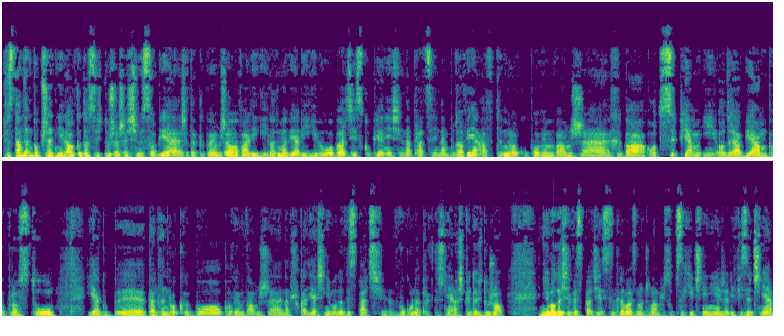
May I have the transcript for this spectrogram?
przez tamten poprzedni rok dosyć dużo żeśmy sobie, że tak to powiem, żałowali i odmawiali i było bardziej skupianie się na pracy i na budowie, a w tym roku powiem Wam, że chyba odsypiam i odrabiam po prostu jakby tamten rok, bo powiem Wam, że na przykład ja się nie mogę wyspać w ogóle praktycznie, a śpię dość dużo. Nie mogę się wyspać, jestem chyba zmęczona po prostu psychicznie, nie jeżeli fizycznie,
